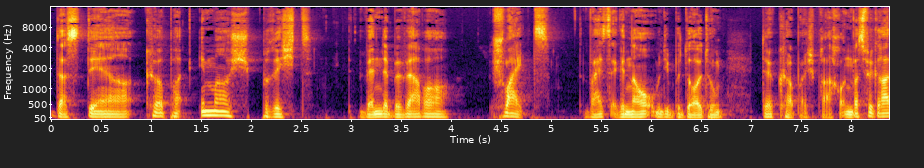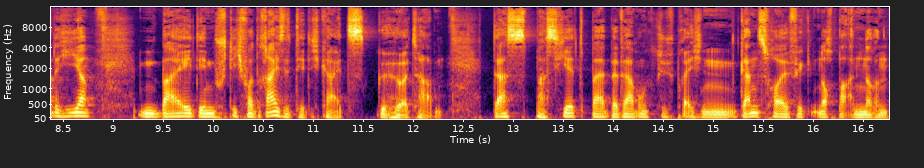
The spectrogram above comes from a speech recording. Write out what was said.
dass der Körper immer spricht, wenn der Bewerber schweigt weiß er genau um die Bedeutung der Körpersprache. Und was wir gerade hier bei dem Stichwort Reisetätigkeit gehört haben, das passiert bei Bewerbungsgesprächen ganz häufig noch bei anderen,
